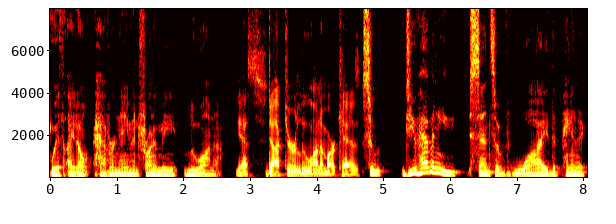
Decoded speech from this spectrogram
with, I don't have her name in front of me, Luana. Yes. Dr. Luana Marques. So do you have any sense of why the panic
